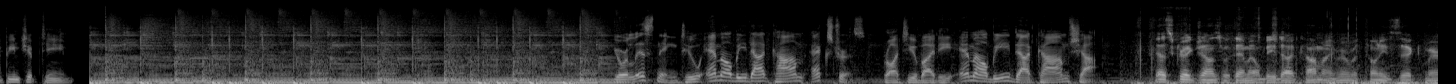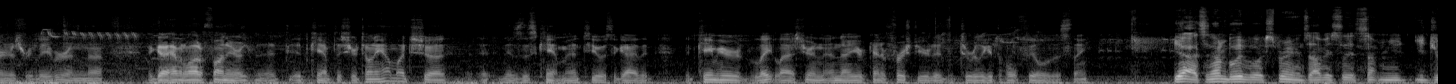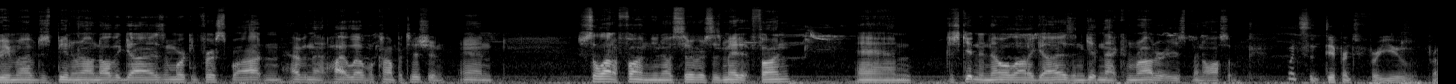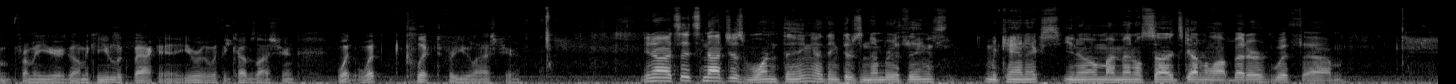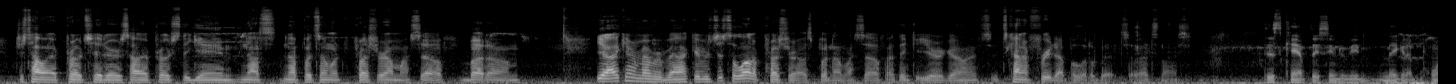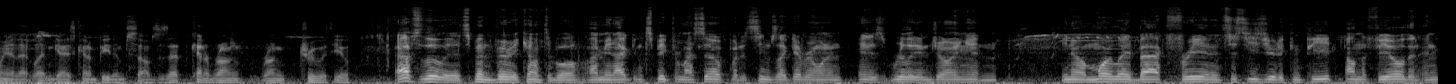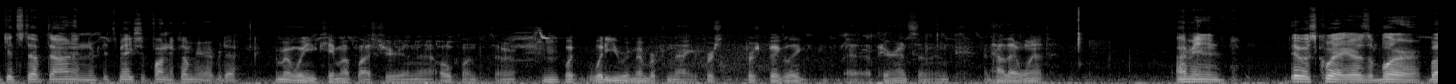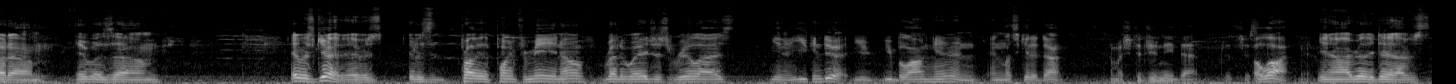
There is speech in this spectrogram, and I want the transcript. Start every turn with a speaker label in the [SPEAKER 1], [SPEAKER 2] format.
[SPEAKER 1] championship team.
[SPEAKER 2] You're listening to MLB.com Extras, brought to you by the MLB.com shop.
[SPEAKER 3] That's Greg Johns with MLB.com. I'm here with Tony Zych, Mariners reliever, and uh, the guy having a lot of fun here at, at camp this year. Tony, how much uh, has this camp meant to you as a guy that, that came here late last year and, and now you're kind of first year to, to really get the whole feel of this thing?
[SPEAKER 4] Yeah, it's an unbelievable experience. Obviously, it's something you, you dream of, just being around all the guys and working for a spot and having that high level competition. And just a lot of fun. You know, Servais has made it fun, and just getting to know a lot of guys and getting that camaraderie has been awesome.
[SPEAKER 3] What's the difference for you from, from a year ago? I mean, can you look back? You were with the Cubs last year. And what what clicked for you last year?
[SPEAKER 4] You know, it's it's not just one thing. I think there's a number of things mechanics. You know, my mental side's gotten a lot better with um, just how I approach hitters, how I approach the game, not not put so much pressure on myself. But um, yeah, I can remember back. It was just a lot of pressure I was putting on myself. I think a year ago, and it's it's kind of freed up a little bit, so that's nice.
[SPEAKER 3] This camp, they seem to be making a point of that, letting guys kind of be themselves. Is that kind of rung rung true with you?
[SPEAKER 4] Absolutely, it's been very comfortable. I mean, I can speak for myself, but it seems like everyone is really enjoying it and you know, more laid back, free, and it's just easier to compete on the field and, and get stuff done, and it makes it fun to come here every day.
[SPEAKER 3] I remember when you came up last year in uh, Oakland. So, mm-hmm. what what do you remember from that? Your first first big league uh, appearance, and, and, and how that went.
[SPEAKER 4] I mean, it was quick. It was a blur, but um, it was um, it was good. It was it was probably the point for me. You know, right away, just realized, you know, you can do it. You you belong here, and and let's get it done.
[SPEAKER 3] How much did you need that?
[SPEAKER 4] Just, just a lot. Yeah. You know, I really did. I was.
